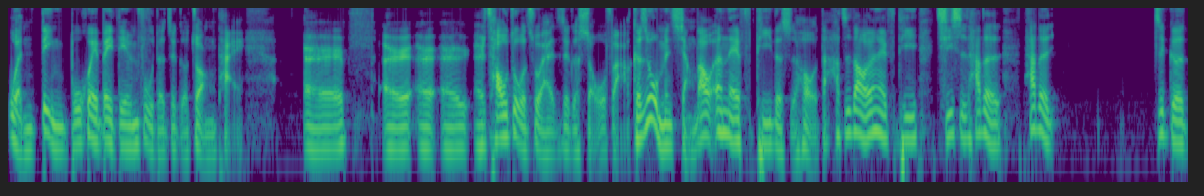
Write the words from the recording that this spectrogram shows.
稳定，不会被颠覆的这个状态，而而而而而操作出来的这个手法。可是我们想到 NFT 的时候，大家知道 NFT 其实它的它的这个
